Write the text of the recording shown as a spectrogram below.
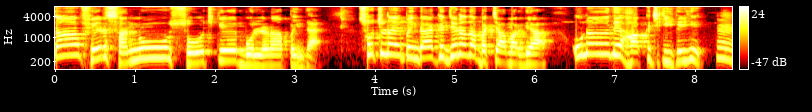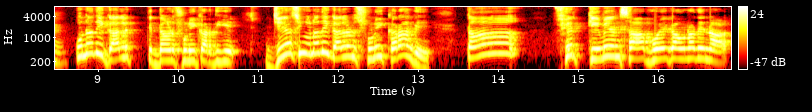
ਤਾਂ ਫਿਰ ਸਾਨੂੰ ਸੋਚ ਕੇ ਬੋਲਣਾ ਪੈਂਦਾ ਹੈ। ਸੋਚਣਾ ਇਹ ਪੈਂਦਾ ਹੈ ਕਿ ਜਿਨ੍ਹਾਂ ਦਾ ਬੱਚਾ ਮਰ ਗਿਆ ਉਹਨਾਂ ਦੇ ਹੱਕ 'ਚ ਕੀ ਕਹੀਏ? ਹੂੰ। ਉਹਨਾਂ ਦੀ ਗੱਲ ਕਿੱਦਾਂ ਸੁਣੀ ਕਰ ਦਈਏ? ਜੇ ਅਸੀਂ ਉਹਨਾਂ ਦੀ ਗੱਲ ਸੁਣੀ ਕਰਾਂਗੇ ਤਾਂ ਫਿਰ ਕਿਵੇਂ ਇਨਸਾਫ ਹੋਏਗਾ ਉਹਨਾਂ ਦੇ ਨਾਲ?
